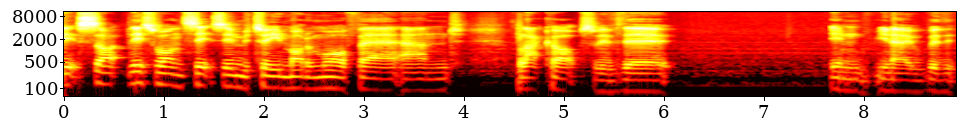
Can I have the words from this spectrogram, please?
it's uh, this one sits in between Modern Warfare and Black Ops with the in you know with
